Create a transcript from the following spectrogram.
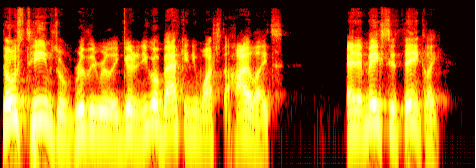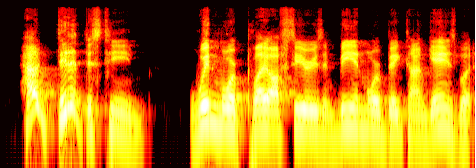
those teams were really, really good. And you go back and you watch the highlights, and it makes you think, like, how didn't this team win more playoff series and be in more big time games? But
